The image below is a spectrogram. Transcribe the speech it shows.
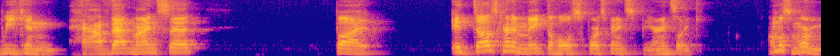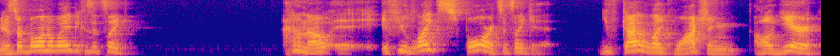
we can have that mindset but it does kind of make the whole sports fan experience like almost more miserable in a way because it's like i don't know if you like sports it's like you've got to like watching all year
